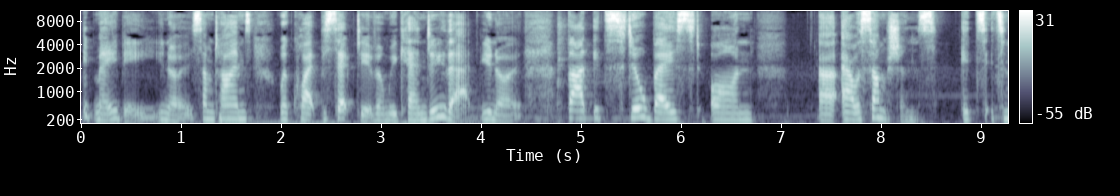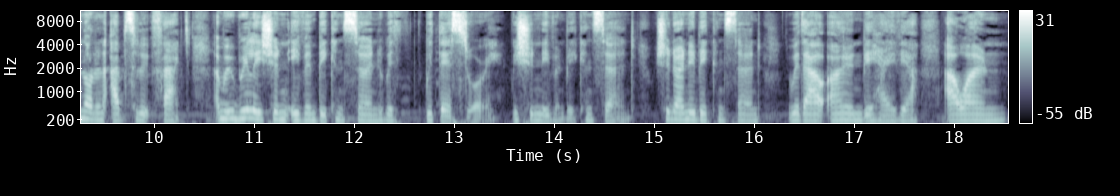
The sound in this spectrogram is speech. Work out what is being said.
It may be, you know, sometimes we're quite perceptive and we can do that, you know, but it's still based on uh, our assumptions. It's, it's not an absolute fact. And we really shouldn't even be concerned with, with their story. We shouldn't even be concerned. We should only be concerned with our own behavior, our own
